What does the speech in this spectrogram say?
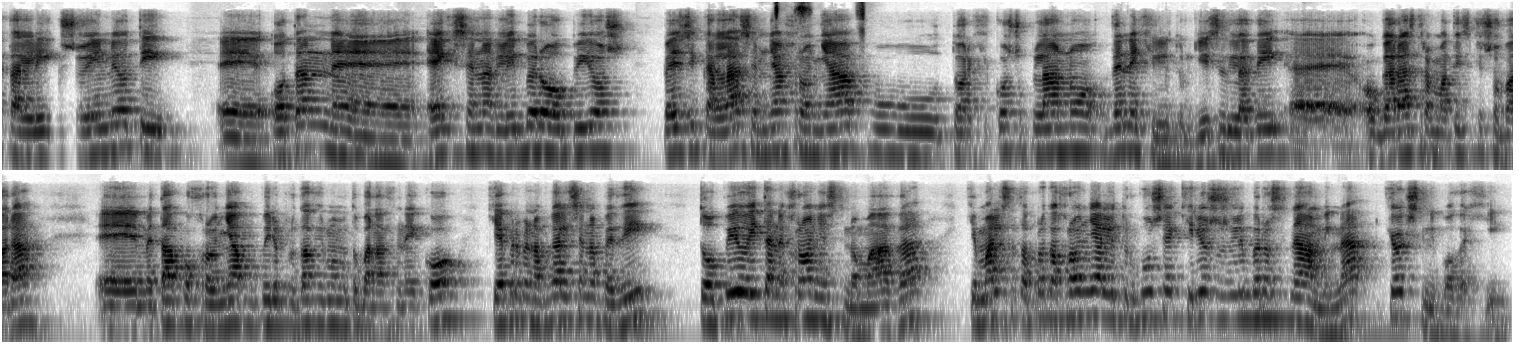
καταλήξω είναι ότι ε, όταν ε, έχεις έναν λίμπερο ο οποίος παίζει καλά σε μια χρονιά που το αρχικό σου πλάνο δεν έχει λειτουργήσει, δηλαδή ε, ο Γκαράς τραυματίστηκε σοβαρά ε, μετά από χρονιά που πήρε πρωτάθλημα με τον Παναθηναϊκό και έπρεπε να βγάλεις ένα παιδί το οποίο ήταν χρόνια στην ομάδα και μάλιστα τα πρώτα χρόνια λειτουργούσε κυρίως ως λίμπερο στην άμυνα και όχι στην υποδοχή.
